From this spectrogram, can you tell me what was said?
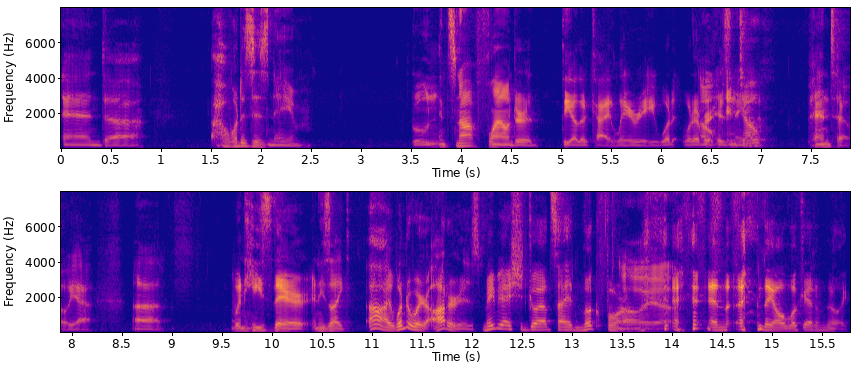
and uh oh what is his name? Boone? It's not flounder the other guy larry what whatever Oh, his Pinto? name is. pinto yeah uh when he's there and he's like oh i wonder where otter is maybe i should go outside and look for him Oh, yeah. and, and they all look at him they're like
